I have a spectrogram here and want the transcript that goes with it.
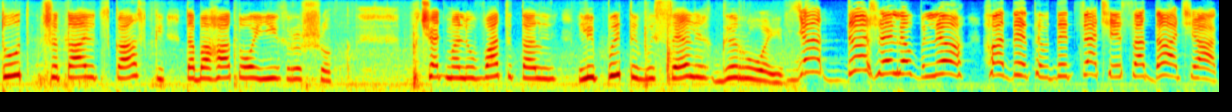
Тут читають сказки та багато іграшок. Вчать малювати та ліпити веселих героїв. Я дуже люблю ходити в дитячий садочок.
